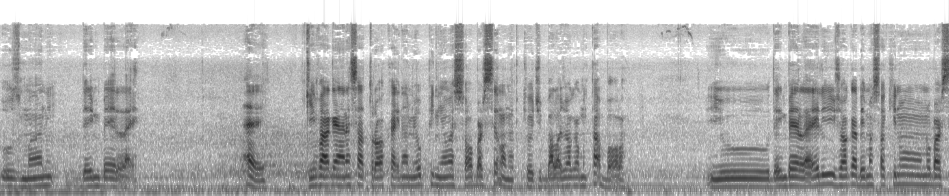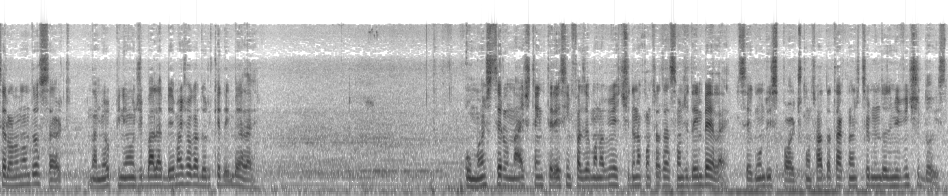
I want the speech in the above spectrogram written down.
Usmane Dembélé. É, quem vai ganhar nessa troca aí, na minha opinião, é só o Barcelona, porque o Dybala joga muita bola. E o Dembélé, ele joga bem, mas só que no, no Barcelona não deu certo. Na minha opinião, o Dybala é bem mais jogador do que o Dembélé. O Manchester United tem interesse em fazer uma nova investida na contratação de Dembélé. Segundo o Sport, o contrato do atacante termina em 2022,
